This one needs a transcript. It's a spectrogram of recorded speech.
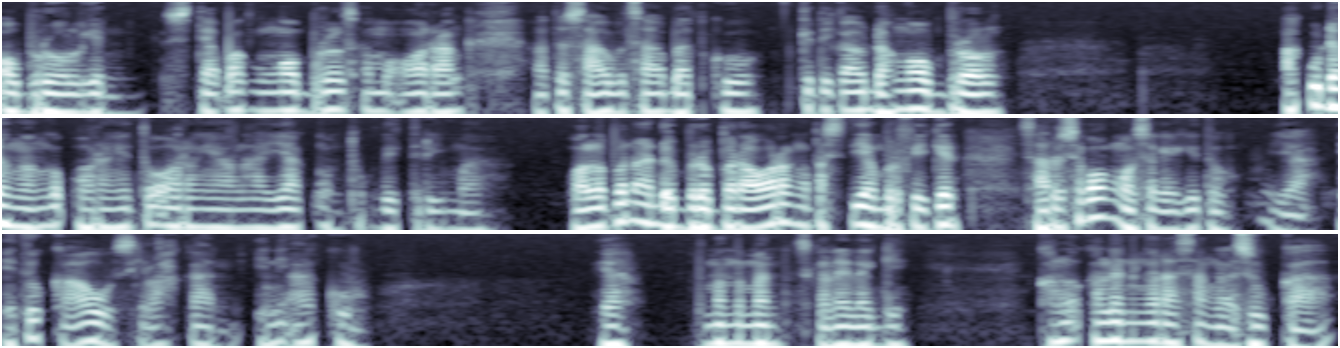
obrolin. Setiap aku ngobrol sama orang atau sahabat-sahabatku ketika udah ngobrol aku udah nganggap orang itu orang yang layak untuk diterima. Walaupun ada beberapa orang pasti yang berpikir seharusnya kok nggak usah kayak gitu. Ya itu kau silahkan. Ini aku teman-teman sekali lagi. Kalau kalian ngerasa nggak suka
